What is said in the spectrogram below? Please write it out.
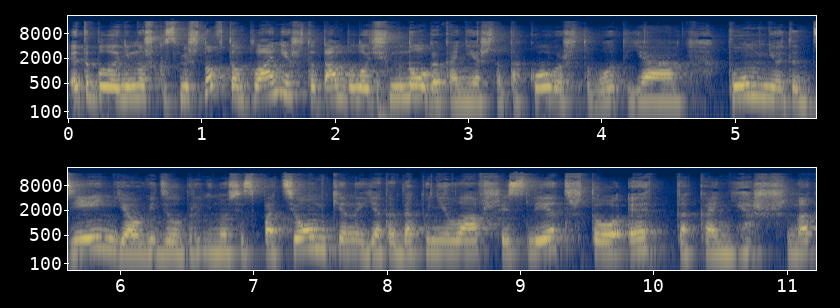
это было немножко смешно в том плане, что там было очень много, конечно, конечно, такого, что вот я помню этот день, я увидела броненосец Потемкин, и я тогда поняла в 6 лет, что это, конечно...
